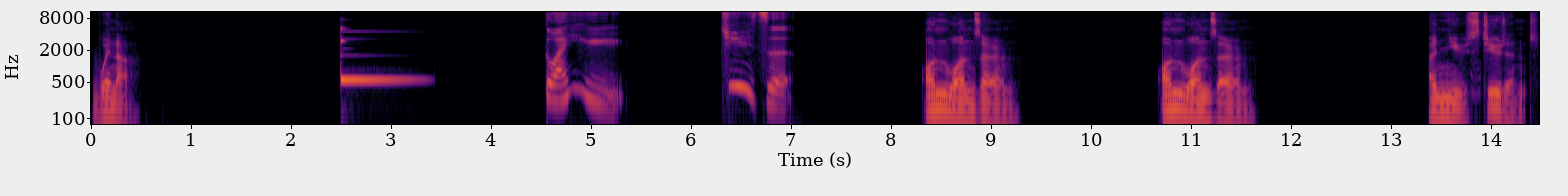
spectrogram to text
winner 短语、句子、 on one's own, on one's own. A new student,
